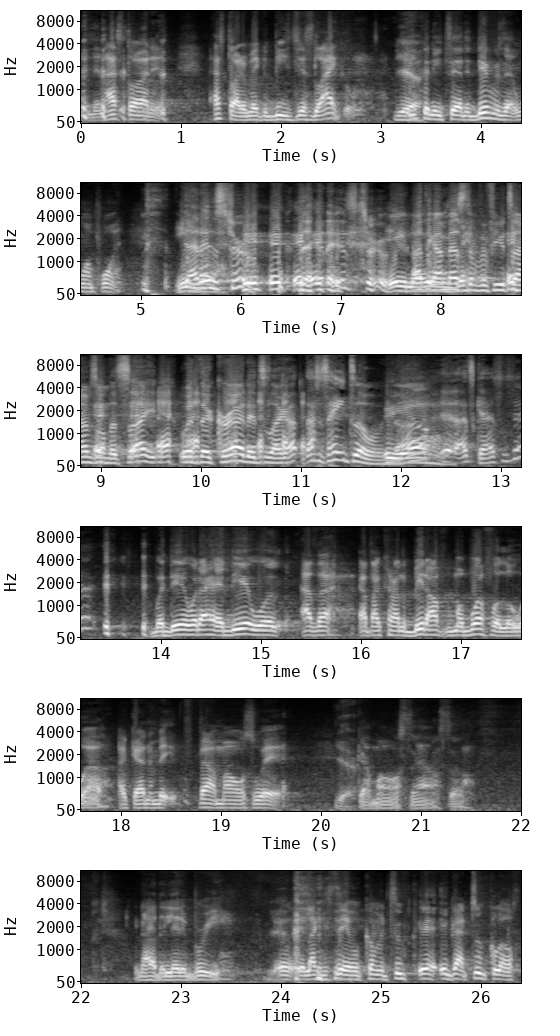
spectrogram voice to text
and then I started, I started making beats just like him. Yeah. You couldn't even tell the difference at one point. That is true. that is true. You know I think I messed up a few times on the site with the credits. Like "Uh, that's Zaytoven. No, Yeah. yeah, that's Cassius Jay. But then what I had did was after I, after I kind of bit off of my boy for a little while, I kind of made found my own swag. Yeah. Got my own sound, so you know I had to let it breathe. It- it- like you said, it coming too. It, got too close,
